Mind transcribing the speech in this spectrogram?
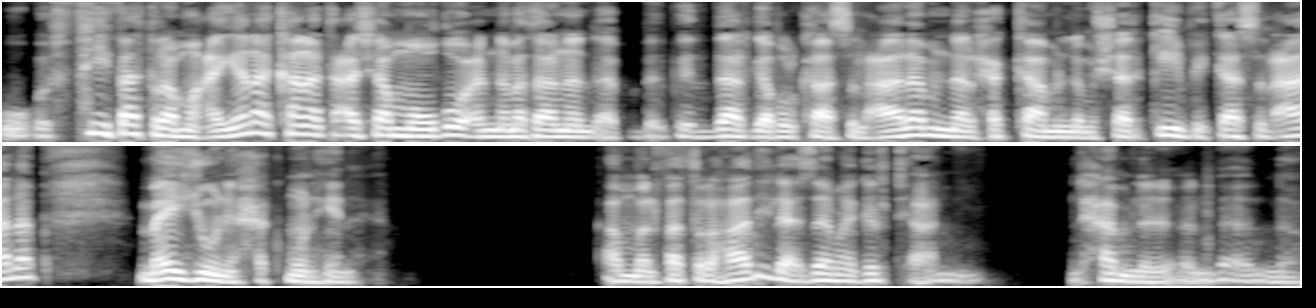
وفي فترة معينة كانت عشان موضوع إن مثلا بالذات قبل كأس العالم إن الحكام اللي مشاركين في كأس العالم ما يجون يحكمون هنا. أما الفترة هذه لا زي ما قلت يعني الحملة ال- ال-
